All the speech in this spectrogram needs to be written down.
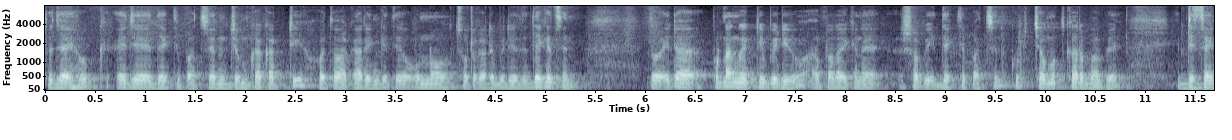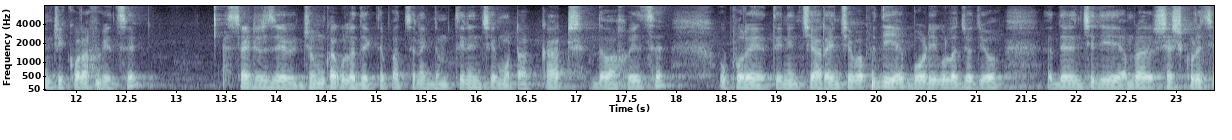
তো যাই হোক, এই যে দেখতে পাচ্ছেন জুমকা কাঠটি, হয়তো আকার ইঙ্গিতে অন্য ছোটোখাটো ভিডিওতে দেখেছেন। তো এটা পূর্ণাঙ্গ একটি ভিডিও আপনারা এখানে সবই দেখতে পাচ্ছেন। খুব চমৎকারভাবে ডিজাইনটি করা হয়েছে। সাইডের যে ঝুমকাগুলো দেখতে পাচ্ছেন, একদম তিন ইঞ্চি মোটা কাঠ দেওয়া হয়েছে। উপরে তিন ইঞ্চি আড়াই ইঞ্চি ভাবে দিয়ে বডিগুলো যদিও দেড় ইঞ্চি দিয়ে আমরা শেষ করেছি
